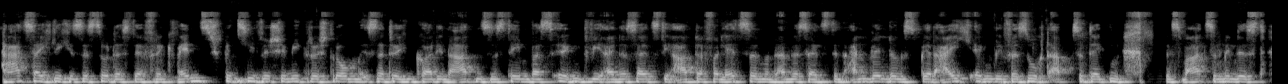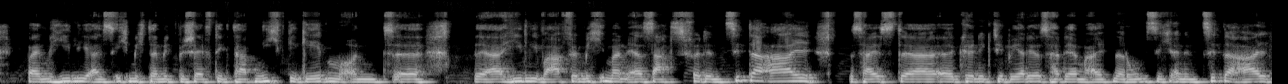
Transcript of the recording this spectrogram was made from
Tatsächlich ist es so, dass der frequenzspezifische Mikrostrom ist natürlich ein Koordinatensystem, was irgendwie einerseits die Art der Verletzung und andererseits den Anwendungsbereich irgendwie versucht abzudecken. Das war zumindest beim Healy, als ich mich damit beschäftigt habe, nicht gegeben und äh, der Healy war für mich immer ein Ersatz für den Zitteraal. Das heißt, der äh, König Tiberius hatte im alten Rom sich einen Zitteraal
